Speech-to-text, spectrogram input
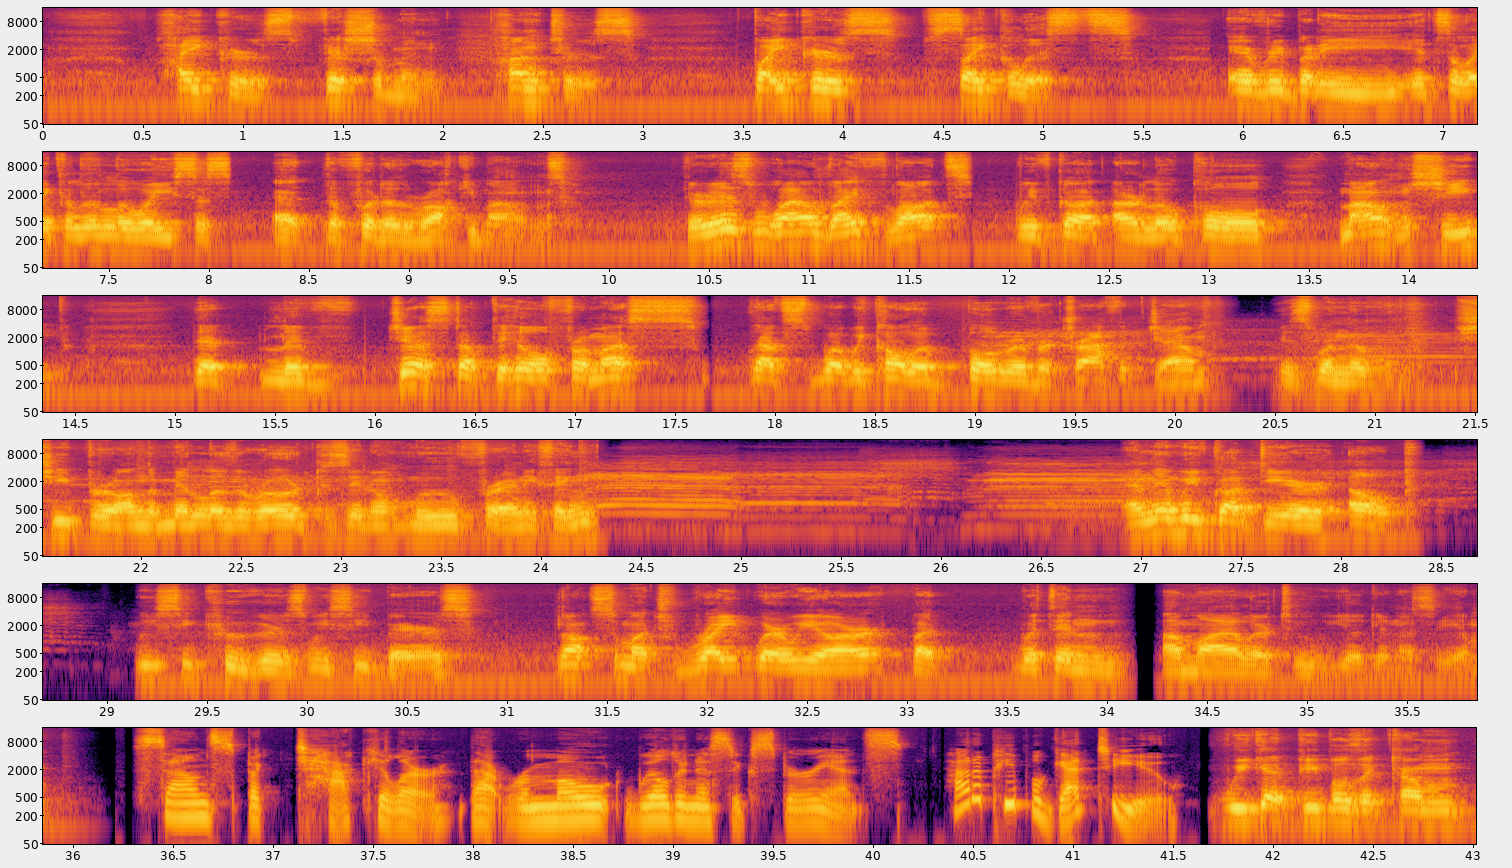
Hikers, fishermen, hunters, bikers, cyclists. Everybody, it's like a little oasis at the foot of the Rocky Mountains. There is wildlife, lots. We've got our local mountain sheep that live just up the hill from us. That's what we call a Bull River traffic jam, is when the sheep are on the middle of the road because they don't move for anything. And then we've got deer, elk. We see cougars, we see bears. Not so much right where we are, but within a mile or two, you're going to see them. Sounds spectacular, that remote wilderness experience. How do people get to you? We get people that come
